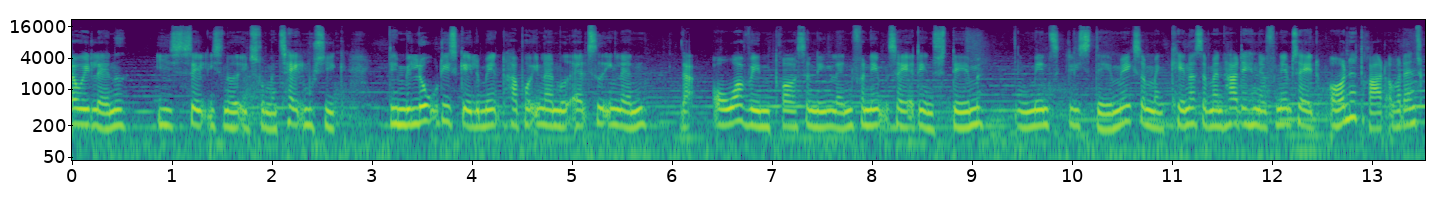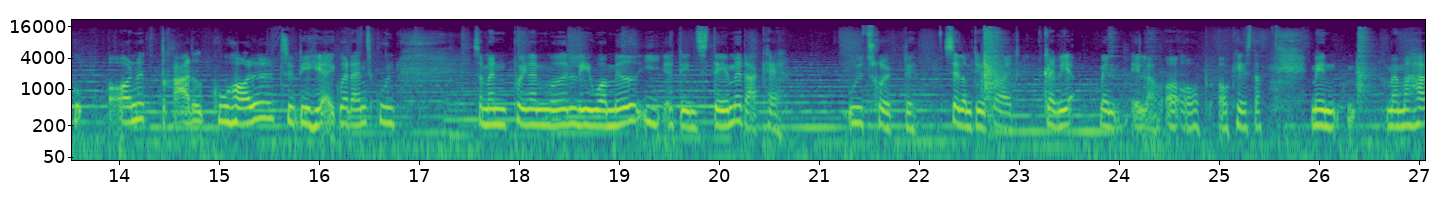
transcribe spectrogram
Jo et eller andet i selv i sådan noget instrumental musik. Det melodiske element har på en eller anden måde altid en eller anden der overvindrer sådan en eller anden fornemmelse af, at det er en stemme, en menneskelig stemme, ikke, som man kender, så man har det her fornemmelse af et åndedræt, og hvordan skulle åndedrættet kunne holde til det her, ikke? Hvordan skulle så man på en eller anden måde lever med i, at det er en stemme, der kan udtrykke det, selvom det er så et klaver men, eller og, og, orkester. Men man har,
